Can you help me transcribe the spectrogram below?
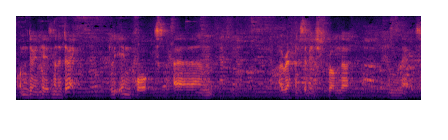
What I'm doing here is I'm going to directly import um, a reference image from the next.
